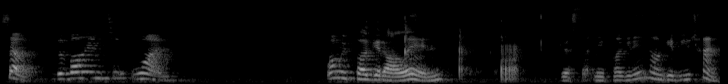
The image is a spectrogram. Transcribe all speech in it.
So, the volume t- 1, when we plug it all in, just let me plug it in, I'll give you time.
